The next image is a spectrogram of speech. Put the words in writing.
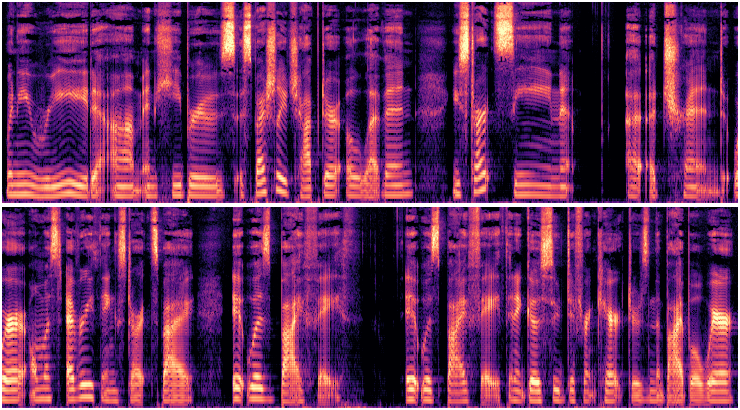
when you read um, in Hebrews, especially chapter 11, you start seeing a, a trend where almost everything starts by, it was by faith it was by faith. And it goes through different characters in the bible where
